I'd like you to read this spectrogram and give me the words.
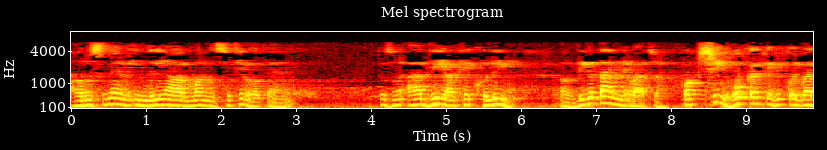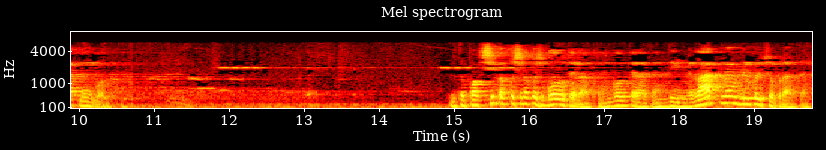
और उसमें इंद्रियाँ और मन शिथिल होते हैं। तो उसमें आधी आँखें खुली हैं और विगता निवाच पक्षी होकर के भी कोई बात नहीं बोलते। तो पक्षी तो कुछ ना कुछ बोलते रहते हैं, बोलते रहते हैं दिन में। रात में बिल्कुल चुप रहते हैं।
